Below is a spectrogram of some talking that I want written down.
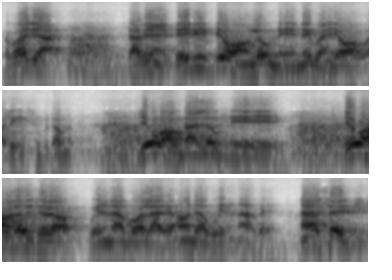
သဘောကျဒါဖြင့်ဒိဋ္ဌိပြုတ်အောင်လုပ်နေနိဗ္ဗာန်ရောက်ရပါလိမ့်သုပတောင်းနဲ့ပြုတ်အောင်တာလုပ်နေပြုတ်အောင်လို့ဆိုတော့ဝေဒနာပေါ်လာတယ်အောင့်တဝေဒနာပဲနာဆက်ကြည့်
